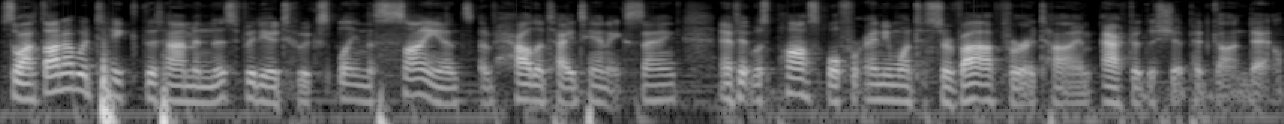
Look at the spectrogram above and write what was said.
So I thought I would take the time in this video to explain the science of how the Titanic sank and if it was possible for anyone to survive for a time after the ship had gone down.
